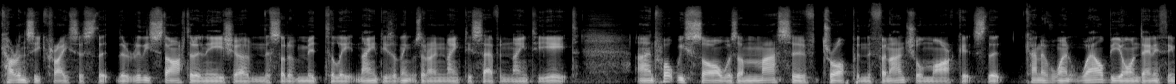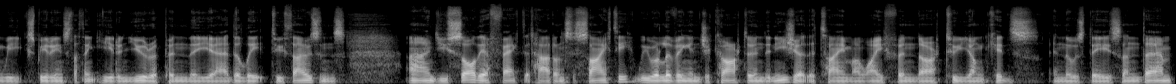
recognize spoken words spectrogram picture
currency crisis that, that really started in Asia in the sort of mid to late 90s. I think it was around 97, 98. And what we saw was a massive drop in the financial markets that kind of went well beyond anything we experienced, I think, here in Europe in the, uh, the late 2000s and you saw the effect it had on society. We were living in Jakarta, Indonesia at the time, my wife and our two young kids in those days, and um,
